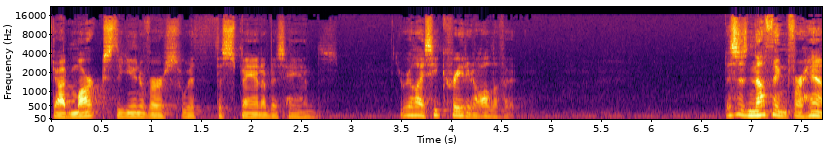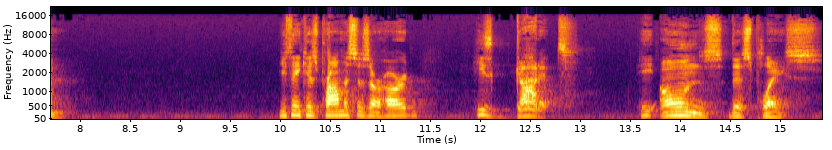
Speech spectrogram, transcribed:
God marks the universe with the span of his hands. You realize he created all of it. This is nothing for him. You think his promises are hard? He's got it. He owns this place.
